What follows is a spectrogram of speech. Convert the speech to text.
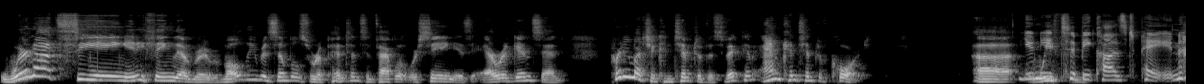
we're not seeing anything that remotely resembles repentance. In fact, what we're seeing is arrogance and pretty much a contempt of this victim and contempt of court. Uh, you need to be caused pain.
